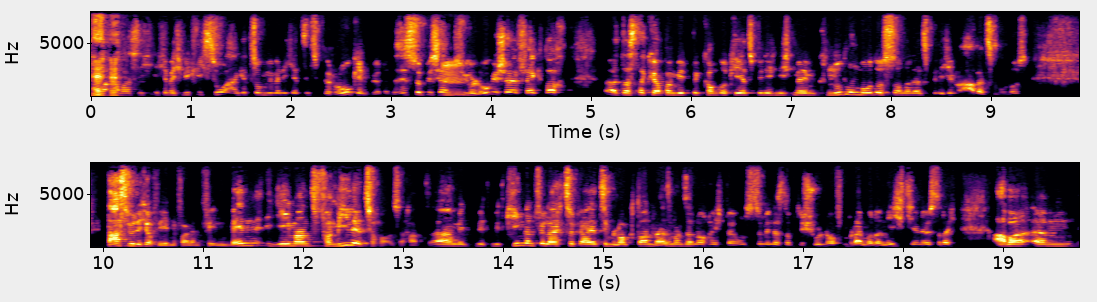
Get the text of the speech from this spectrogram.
aber, aber ich, ich habe mich wirklich so angezogen, wie wenn ich jetzt ins Büro gehen würde. Das ist so ein bisschen mhm. ein psychologischer Effekt auch, äh, dass der Körper mitbekommt, okay, jetzt bin ich nicht mehr im Knuddelmodus, sondern jetzt bin ich im Arbeitsmodus. Das würde ich auf jeden Fall empfehlen. Wenn jemand Familie zu Hause hat, mit, mit, mit Kindern vielleicht sogar jetzt im Lockdown, weiß man es ja noch nicht, bei uns zumindest, ob die Schulen offen bleiben oder nicht hier in Österreich, aber ähm,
